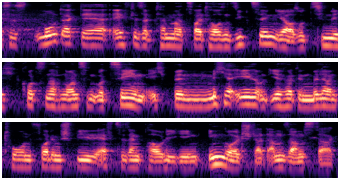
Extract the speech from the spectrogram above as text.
es ist Montag, der 11. September 2017, ja, so ziemlich kurz nach 19.10 Uhr. Ich bin Michael und ihr hört den Millern-Ton vor dem Spiel FC St. Pauli gegen Ingolstadt am Samstag.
